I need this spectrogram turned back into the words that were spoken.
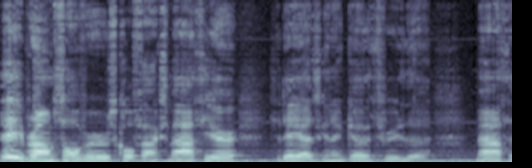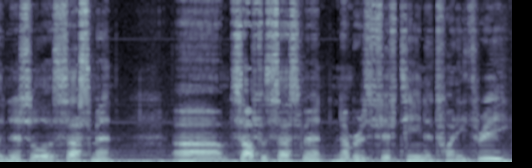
Hey, problem solvers, Colfax Math here. Today I was going to go through the math initial assessment, um, self-assessment, numbers 15 to 23.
